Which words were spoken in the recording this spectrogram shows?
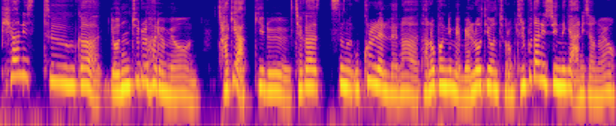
피아니스트가 연주를 하려면 자기 악기를 제가 쓰는 우쿨렐레나 단호박님의 멜로디언처럼 들고 다닐 수 있는 게 아니잖아요.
